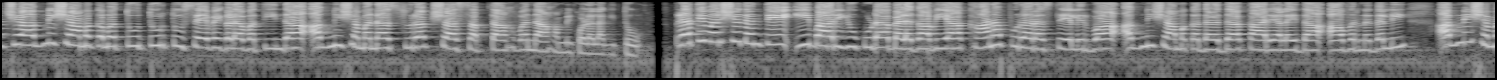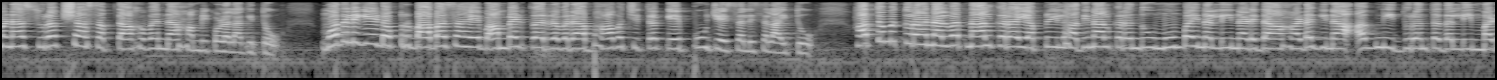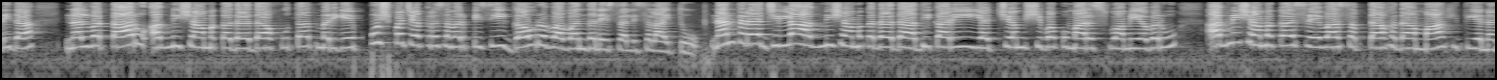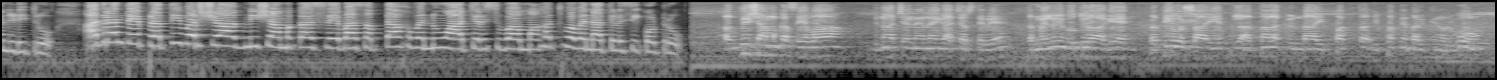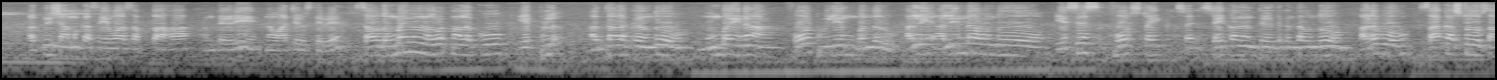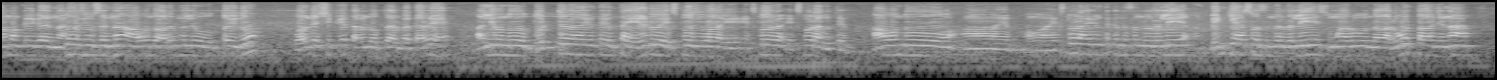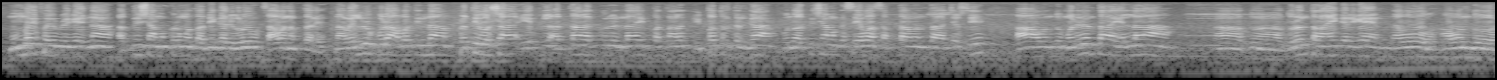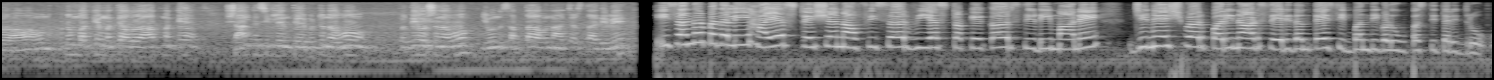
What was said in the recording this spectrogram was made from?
ರಾಜ್ಯ ಅಗ್ನಿಶಾಮಕ ಮತ್ತು ತುರ್ತು ಸೇವೆಗಳ ವತಿಯಿಂದ ಅಗ್ನಿಶಮನ ಸುರಕ್ಷಾ ಸಪ್ತಾಹವನ್ನು ಹಮ್ಮಿಕೊಳ್ಳಲಾಗಿತ್ತು. ಪ್ರತಿ ವರ್ಷದಂತೆ ಈ ಬಾರಿಯೂ ಕೂಡ ಬೆಳಗಾವಿಯ ಖಾನಾಪುರ ರಸ್ತೆಯಲ್ಲಿರುವ ಅಗ್ನಿಶಾಮಕ ದಳದ ಕಾರ್ಯಾಲಯದ ಆವರಣದಲ್ಲಿ ಅಗ್ನಿಶಮನ ಸುರಕ್ಷಾ ಸಪ್ತಾಹವನ್ನು ಹಮ್ಮಿಕೊಳ್ಳಲಾಗಿತ್ತು. ಮೊದಲಿಗೆ ಡಾಕ್ಟರ್ ಬಾಬಾ ಸಾಹೇಬ್ ಅಂಬೇಡ್ಕರ್ ರವರ ಭಾವಚಿತ್ರಕ್ಕೆ ಪೂಜೆ ಸಲ್ಲಿಸಲಾಯಿತು. ಹತ್ತೊಂಬತ್ತು ನೂರ ನಲವತ್ನಾಲ್ಕರ ಏಪ್ರಿಲ್ ಹದಿನಾಲ್ಕರಂದು ಮುಂಬೈನಲ್ಲಿ ನಡೆದ ಹಡಗಿನ ಅಗ್ನಿ ದುರಂತದಲ್ಲಿ ಮಡಿದ ನಲವತ್ತಾರು ಅಗ್ನಿಶಾಮಕ ದಳದ ಹುತಾತ್ಮರಿಗೆ ಪುಷ್ಪಚಕ್ರ ಸಮರ್ಪಿಸಿ ಗೌರವ ವಂದನೆ ಸಲ್ಲಿಸಲಾಯಿತು. ನಂತರ ಜಿಲ್ಲಾ ಅಗ್ನಿಶಾಮಕ ದಳದ ಅಧಿಕಾರಿ ಎಚ್ ಎಂ ಶಿವಕುಮಾರ ಸ್ವಾಮಿ ಅವರು ಅಗ್ನಿಶಾಮಕ ಸೇವಾ ಸಪ್ತಾಹದ ಮಾಹಿತಿಯನ್ನ ನೀಡಿದ್ರು. ಅದರಂತೆ ಪ್ರತಿ ವರ್ಷ ಅಗ್ನಿಶಾಮಕ ಸೇವಾ ಸಪ್ತಾಹವನ್ನು ಆಚರಿಸುವ ಮಹತ್ವವನ್ನ ತಿಳಿಸಿಕೊಟ್ರು. ಅಗ್ನಿಶಾಮಕ ಸೇವಾ ದಿನಾಚರಣೆಯನ್ನ ಈಗ ಆಚರಿಸ್ತೇವೆ. ತಮ್ಮೆಲ್ಲರಿಗೂ ಗೊತ್ತಿರೋ ಹಾಗೆ ಪ್ರತಿ ವರ್ಷ ಏಪ್ರಿಲ್ ಹದಿನಾಲ್ಕರಿಂದ ಇಪ್ಪತ್ತ, ಇಪ್ಪತ್ತನೇ ತಾರೀಕಿನವರೆಗೂ ಅಗ್ನಿಶಾಮಕ ಸೇವಾ ಸಪ್ತಾಹ ಅಂತೇಳಿ ನಾವು ಆಚರಿಸ್ತೇವೆ. ಸಾವಿರದ ಒಂಬೈನೂರ ನಲವತ್ನಾಲ್ಕು ಏಪ್ರಿಲ್ ಹದಿನಾಲ್ಕರಂದು ಮುಂಬೈನ ಫೋರ್ಟ್ ವಿಲಿಯಂ ಬಂದರು. ಅಲ್ಲಿ, ಅಲ್ಲಿಂದ ಒಂದು ಎಸ್ ಎಸ್ ಫೋರ್ಟ್ ಸ್ಟ್ರೈಕ್, ಸ್ಟ್ರೈಕಾನ್ ಅಂತ ಹೇಳ್ತಕ್ಕಂಥ ಒಂದು ಹಡಗು ಸಾಕಷ್ಟು ಸಾಮಗ್ರಿಗಳನ್ನ ಆ ಒಂದು ಹಡಗಿನಲ್ಲಿ ಹೊತ್ತೊಯ್ದು ಹೊರದೇಶಕ್ಕೆ ತಗೊಂಡು ಹೋಗ್ತಾ ಇರ್ಬೇಕಾದ್ರೆ ಅಲ್ಲಿ ಒಂದು ದೊಡ್ಡದಾಗಿರ್ತಕ್ಕಂಥ ಎರಡು ಎಕ್ಸ್ಪ್ಲೋಸಿವ್ ಎಕ್ಸ್ಪ್ಲೋರ್ ಎಕ್ಸ್ಪ್ಲೋರ್ ಆಗುತ್ತೆ. ಆ ಒಂದು ಎಕ್ಸ್ಪ್ಲೋರ್ ಆಗಿರ್ತಕ್ಕಂಥ ಸಂದರ್ಭದಲ್ಲಿ, ಬೆಂಕಿ ಹಾರಿಸುವ ಸಂದರ್ಭದಲ್ಲಿ ಸುಮಾರು ಒಂದು ಅರವತ್ತಾರು ಜನ ಮುಂಬೈ ಫೈರ್ ಬ್ರಿಗೇಡ್ನ ಅಗ್ನಿಶಾಮಕರು ಮತ್ತು ಅಧಿಕಾರಿಗಳು ಸಾವನ್ನಪ್ತಾರೆ. ನಾವೆಲ್ಲರೂ ಕೂಡ ಅವತ್ತಿಂದ ಪ್ರತಿ ವರ್ಷ ಏಪ್ರಿಲ್ ಹದಿನಾಲ್ಕರಿಂದ ಇಪ್ಪತ್ನಾಲ್ಕು ಇಪ್ಪತ್ತರ ತನಕ ಒಂದು ಅಗ್ನಿಶಾಮಕ ಸೇವಾ ಸಪ್ತಾಹ ಅಂತ ಆಚರಿಸಿ, ಆ ಒಂದು ಮಡಿದಂತ ಎಲ್ಲ ದುರಂತ ನಾಯಕರಿಗೆ ನಾವು ಆ ಒಂದು ಒಂದು ಕುಟುಂಬಕ್ಕೆ ಮತ್ತೆ ಅವರ ಆತ್ಮಕ್ಕೆ ಶಾಂತಿ ಸಿಗಲಿ ಅಂತ ಹೇಳ್ಬಿಟ್ಟು ನಾವು ಪ್ರತಿ ವರ್ಷ ನಾವು ಈ ಒಂದು ಸಪ್ತಾಹವನ್ನು ಆಚರಿಸ್ತಾ ಇದ್ದೀವಿ. ಈ ಸಂದರ್ಭದಲ್ಲಿ higher station officer VS Takekar CD Mane, Jineshwar Parinad ಸೇರಿದಂತೆ ಸಿಬ್ಬಂದಿಗಳು ಉಪಸ್ಥಿತರಿದ್ದರು.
